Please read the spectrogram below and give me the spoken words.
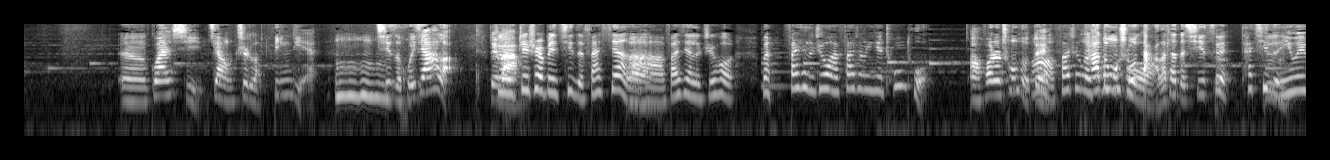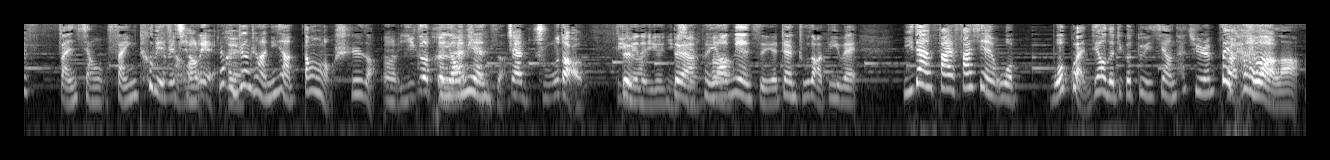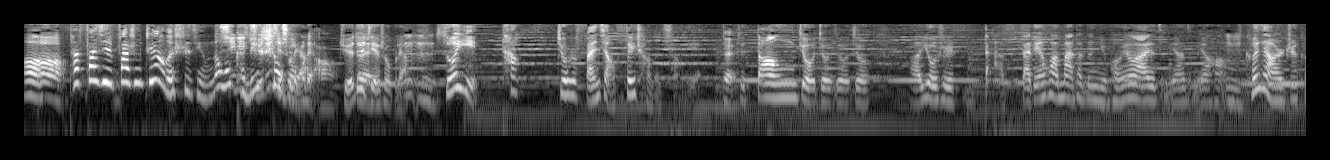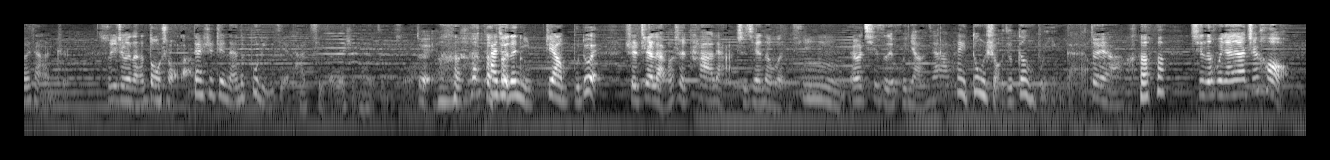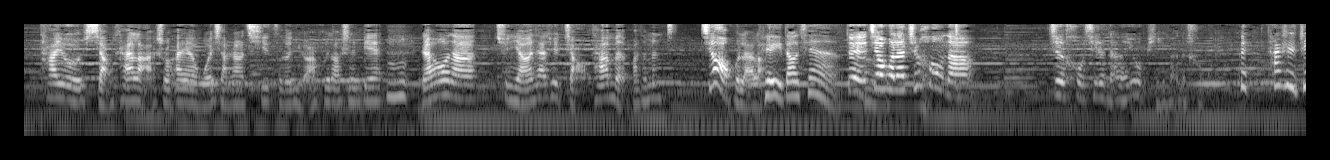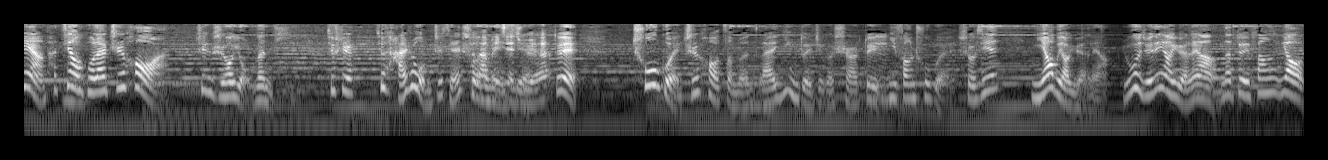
嗯、关系降至了冰点，嗯。妻子回家了，对就是吧？这事儿被妻子发现了嗯。哈，发现了之后，不是发现了之后还发生了一些冲突，啊，发生冲突，对，啊发生了他冲突。动手打了他的妻子，对他妻子嗯。因为反响反应特别强强烈这很正常。你想当老师的，嗯，一个很要面子占主导地位的一个女性，对啊，很要嗯面子，也占主导地位。一旦发发现我我管教的这个对象，他居然背叛我了啊！他发现发生这样的事情，那我肯定接受不不了绝对对接受不了。所以他就是反响非常的强烈，对就当就就就就啊，又是打打电话骂他的女朋友啊，又怎么样怎么样哈，嗯可想而知，可想而知。所以这个男的动手了。但是这男的不理解他妻子为什么会这么做，对，他觉得你这样不对，是这两个是他俩之间的问题。嗯，然后妻子就回娘家了。那你动手就更不应该了。对啊、妻子回娘家之后，他又想开了，说：“哎呀，我想让妻子和女儿回到身边。嗯，然后呢，去娘家去找他们，把他们叫回来了可。以道歉。对，嗯叫回来之后呢，这后期这男的又频繁的出轨。对，他是这样，他叫回来之后啊，这个时候有问题，就是就还是我们之前说的那些，对，出轨之后怎么来应对这个事儿？对嗯一方出轨，首先你要不要原谅？如果决定要原谅，那对方要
